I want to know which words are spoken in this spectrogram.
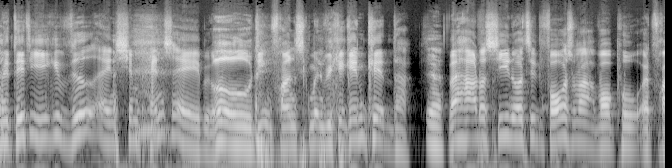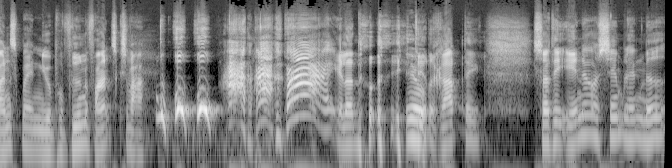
med det, de ikke ved, er en chimpanseabe. Åh, oh, din fransk, men vi kan genkende dig. Ja. Hvad har du at sige noget til dit forsvar, hvorpå at franskmanden jo på flydende fransk svarer, eller noget i Jo. den retning. Så det ender jo simpelthen med,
